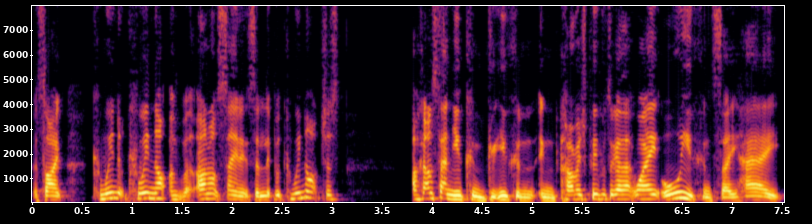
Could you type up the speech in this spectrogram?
It's like, can we, can we not, I'm not saying it's a lip, but can we not just, I can understand you can, you can encourage people to go that way, or you can say, hey,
